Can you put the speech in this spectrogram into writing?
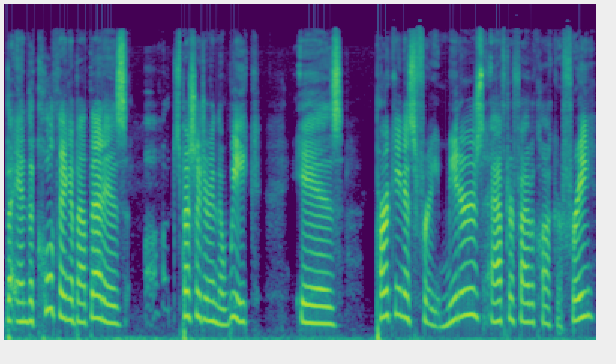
But and the cool thing about that is especially during the week is parking is free. Meters after 5 o'clock are free.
